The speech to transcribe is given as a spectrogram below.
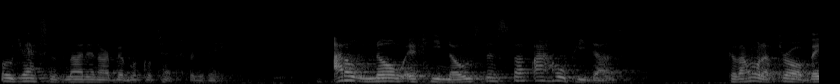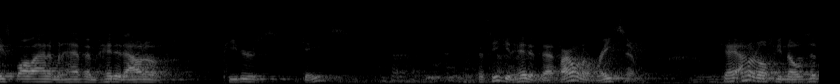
Bo Jackson's not in our biblical text for today. I don't know if he knows this stuff. I hope he does. Because I want to throw a baseball at him and have him hit it out of Peter's gates. Because he can hit it that far. I want to race him. Okay, I don't know if he knows it,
